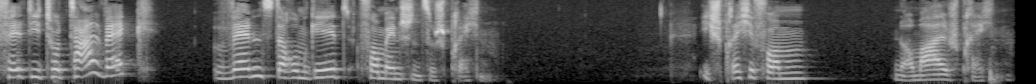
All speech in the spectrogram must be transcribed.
fällt die total weg, wenn es darum geht, vor Menschen zu sprechen. Ich spreche vom Normalsprechen.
